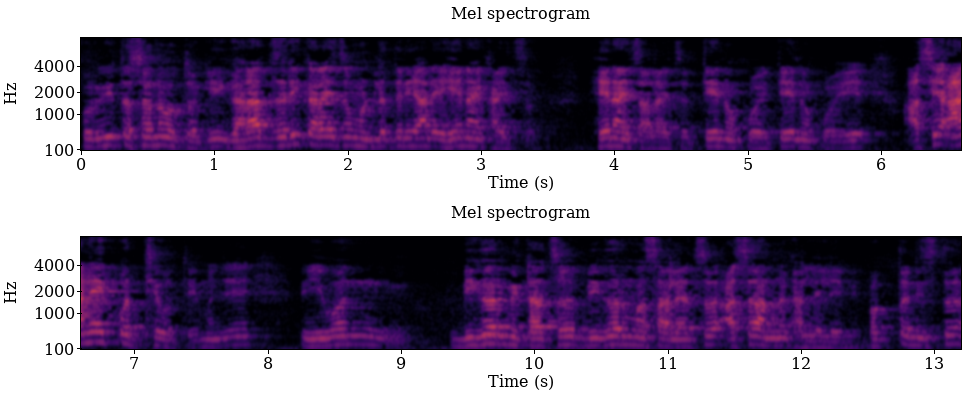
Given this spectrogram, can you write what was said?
पूर्वी तसं नव्हतं की घरात जरी करायचं म्हटलं तरी अरे हे नाही खायचं. हे नाही चालायचं. ते नकोय ते नकोय. असे अनेक पथ्य होते. म्हणजे इवन बिगर मिठाचं बिगर मसाल्याचं असं अन्न खाल्लेलं आहे मी. फक्त नुसतं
